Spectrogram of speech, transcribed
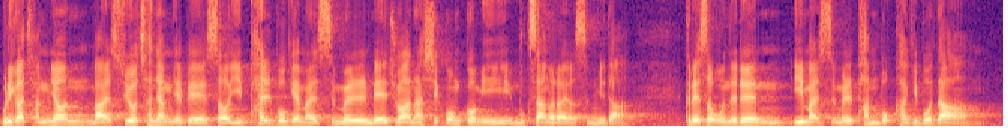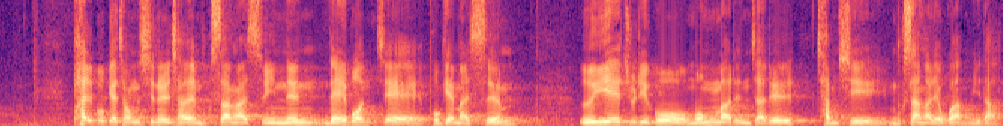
우리가 작년 말 수요 찬양 예배에서 이 팔복의 말씀을 매주 하나씩 꼼꼼히 묵상을 하였습니다. 그래서 오늘은 이 말씀을 반복하기보다 팔복의 정신을 잘 묵상할 수 있는 네 번째 복의 말씀, 의에 줄이고 목마른 자를 잠시 묵상하려고 합니다.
